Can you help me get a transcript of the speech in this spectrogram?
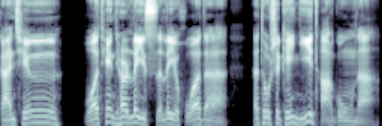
感情我天天累死累活的，那都是给你打工呢。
